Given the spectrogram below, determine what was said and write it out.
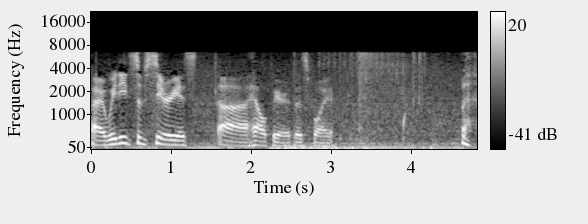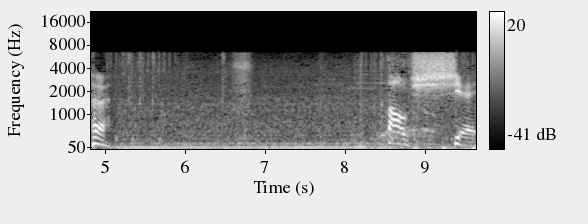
Alright, we need some serious uh, help here at this point. oh, shit.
